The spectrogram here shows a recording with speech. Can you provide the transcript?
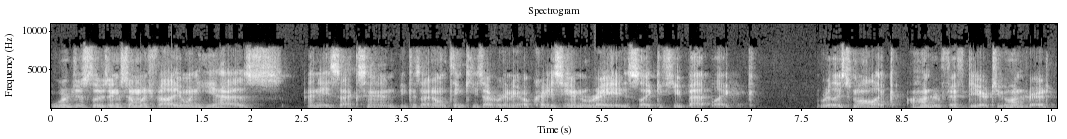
we're just losing so much value when he has an ace x hand because I don't think he's ever going to go crazy and raise. Like if you bet like really small, like 150 or 200.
